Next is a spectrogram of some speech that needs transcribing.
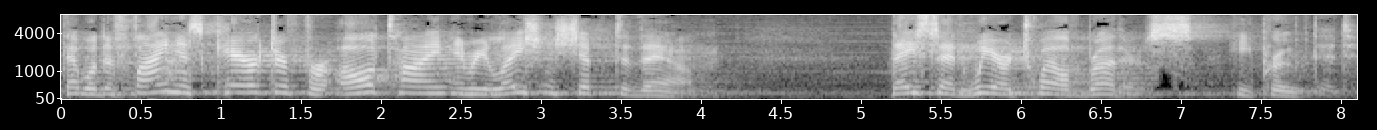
that will define his character for all time in relationship to them. They said, We are 12 brothers. He proved it,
